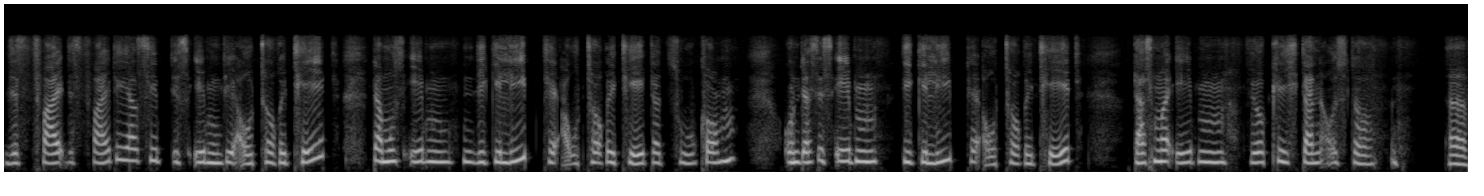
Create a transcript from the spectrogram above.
das zweite, das zweite Jahr siebt ist eben die Autorität. Da muss eben die geliebte Autorität dazukommen. Und das ist eben die geliebte Autorität, dass man eben wirklich dann aus der äh,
